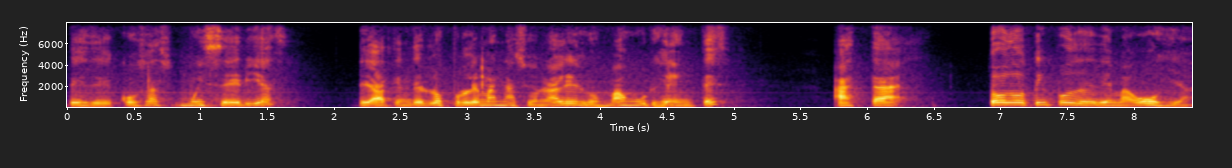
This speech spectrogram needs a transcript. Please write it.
desde cosas muy serias, de atender los problemas nacionales los más urgentes, hasta todo tipo de demagogia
